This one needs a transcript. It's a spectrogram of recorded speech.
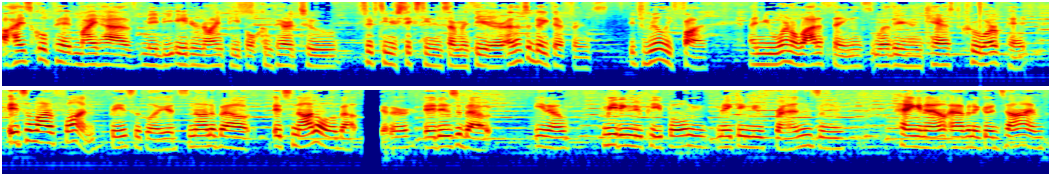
A high school pit might have maybe eight or nine people compared to 15 or 16 in summer theater, and that's a big difference. It's really fun, and you learn a lot of things, whether you're in cast, crew, or pit. It's a lot of fun, basically. It's not about, it's not all about theater. It is about, you know, meeting new people, making new friends, and hanging out, having a good time.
